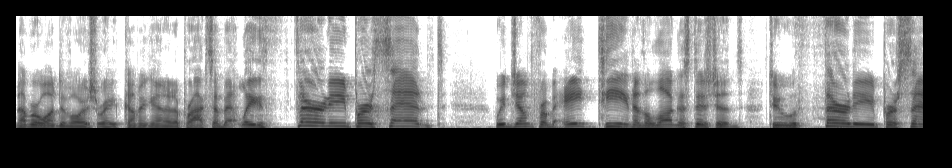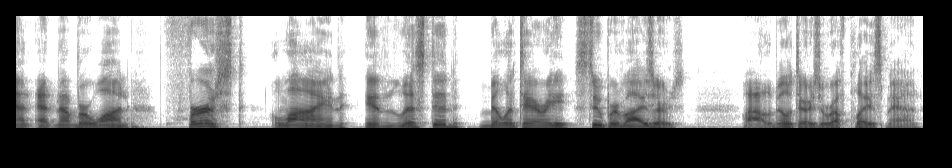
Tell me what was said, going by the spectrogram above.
number one divorce rate coming in at approximately 30%. We jumped from 18 of the logisticians to 30% at number one. First line enlisted military supervisors. Wow, the military's a rough place, man.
